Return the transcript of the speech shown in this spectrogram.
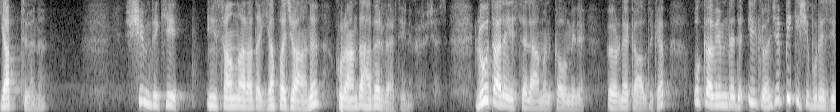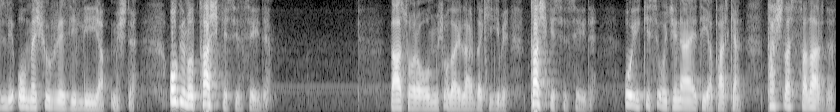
yaptığını, şimdiki insanlara da yapacağını Kur'an'da haber verdiğini göreceğiz. Lut aleyhisselamın kavmini örnek aldık hep. O kavimde de ilk önce bir kişi bu rezilliği, o meşhur rezilliği yapmıştı. O gün o taş kesilseydi, daha sonra olmuş olaylardaki gibi taş kesilseydi, o ikisi o cinayeti yaparken taşlaşsalardı,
